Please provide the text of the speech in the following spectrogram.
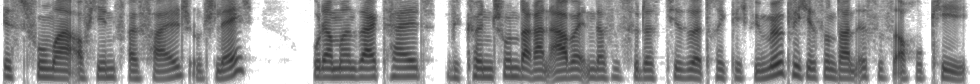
ist schon mal auf jeden Fall falsch und schlecht. Oder man sagt halt, wir können schon daran arbeiten, dass es für das Tier so erträglich wie möglich ist und dann ist es auch okay.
